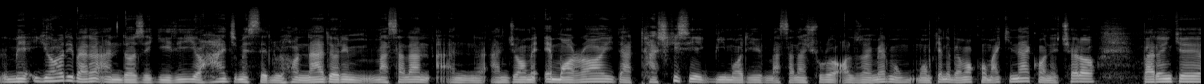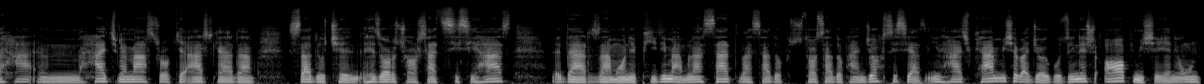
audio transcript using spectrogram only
معیاری برای اندازهگیری یا حجم سلول ها نداریم. مثلا انجام امارای در تشخیص یک بیماری مثلا شروع آلزایمر ممکنه به ما کمکی نکنه. چرا؟ برای اینکه حجم مغز رو که عرض کردم 1400 سی سی هست در زمان پیری معمولا 100 و 100 تا 150 سی سی از این حجم کم میشه و جایگزینش آب میشه. یعنی اون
